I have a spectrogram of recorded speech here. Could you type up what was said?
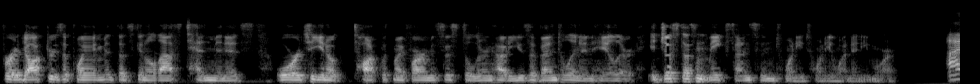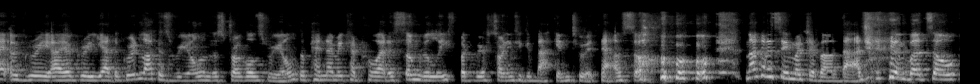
for a doctor's appointment that's going to last 10 minutes or to, you know, talk with my pharmacist to learn how to use a Ventolin inhaler. It just doesn't make sense in 2021 anymore. I agree. I agree. Yeah, the gridlock is real and the struggle is real. The pandemic had provided some relief, but we're starting to get back into it now. So not going to say much about that. but so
